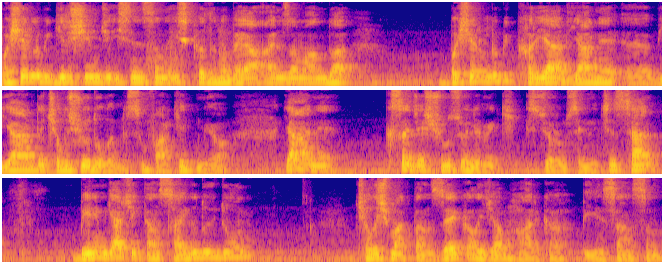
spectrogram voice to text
başarılı bir girişimci, iş insanı, iş kadını veya aynı zamanda başarılı bir kariyer yani e, bir yerde çalışıyor da olabilirsin fark etmiyor. Yani kısaca şunu söylemek istiyorum senin için. Sen benim gerçekten saygı duyduğum, çalışmaktan zevk alacağım harika bir insansın.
